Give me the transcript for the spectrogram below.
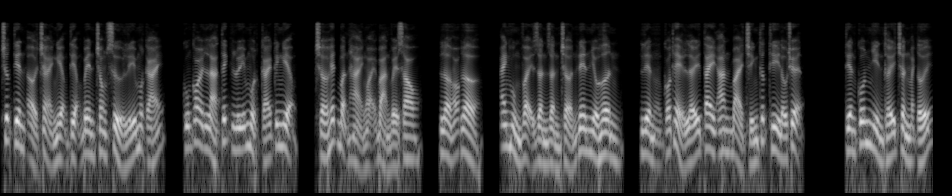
trước tiên ở trải nghiệm tiệm bên trong xử lý một cái, cũng coi là tích lũy một cái kinh nghiệm, chờ hết bận hải ngoại bản về sau, LOL, anh hùng vậy dần dần trở nên nhiều hơn, liền có thể lấy tay an bài chính thức thi đấu chuyện. Tiền côn nhìn thấy Trần Mạch tới,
